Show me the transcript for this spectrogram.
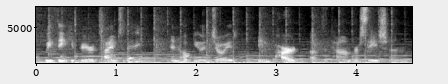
We thank you for your time today and hope you enjoyed being part of the conversation.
